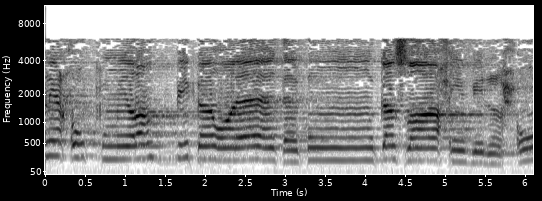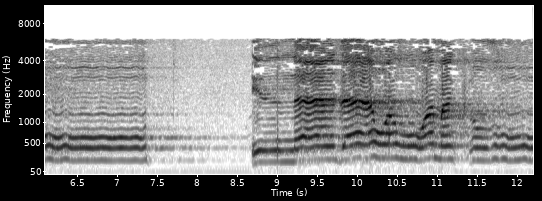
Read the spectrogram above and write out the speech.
لحكم ربك ولا تكن كصاحب الحوت. إذ نادى وهو مكظوم.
